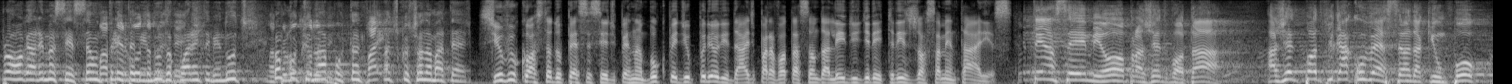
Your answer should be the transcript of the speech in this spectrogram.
prorrogaremos a sessão Uma 30 pergunta, minutos ou presidente. 40 minutos. Uma Vamos continuar, não portanto, Vai- a discussão da matéria. Silvio Costa, do PSC de Pernambuco, pediu prioridade para a votação da Lei de Diretrizes Orçamentárias. Tem a CMO para a gente votar. A gente pode ficar conversando aqui um pouco,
